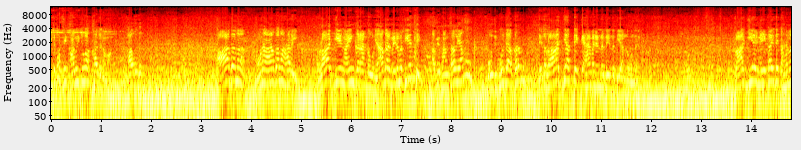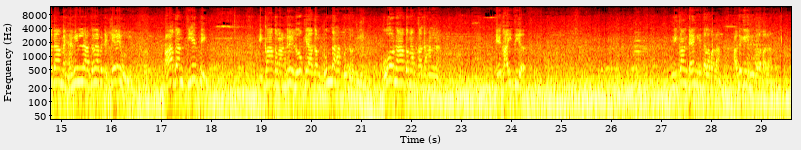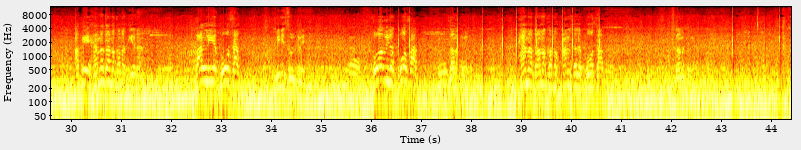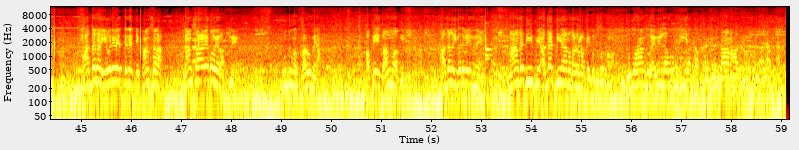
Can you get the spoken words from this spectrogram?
ඊට පස්සේ කමිටුවක් හදනවා. කවුද? ආගම මොන ආගම හරි රාජ්‍යයෙන් අයින් කරන්න ඕනේ. ආගම වෙනම තියෙද්දි අපි පන්සල් යමු. බෝධි පූජා කරමු. ඒක රාජ්‍යයත් එක්ක හැමෙන්න දෙන්න තියන්න හොඳ නැහැ. රාජ්‍යයයි මේකයි දෙක හැමදාම හැමිල්ලා තමයි අපිට කෙලෙන්නේ. ආගම් තියෙද්දි එක ආගමක් නෙවෙයි ලෝකයේ ආගම් 3000ක් විතර තියෙනවා. ඕන ආගමක් අදහන්න. ඒක අයිතිය. නිකන් දැන් හිතලා බලන්න. අද කියලා හිතලා බලන්න. අපේ හැම ගමකම තියෙන පල්ලිය පෝසත් මිනිසුන්ට වෙන්නේ. කෝවිල පෝසත් ගමට වෙන්නේ. හැම ගමකම පන්සල පෝසත් ගමට වෙන්නේ. හදලා ඉවර වෙච්ච නැති පන්සල ලංකාවේ කොහෙවත් නෑ. පුදුම කරුමයක්. අපේ ගම් වගේ හදලා ඉවර වෙන්නේ නෑ. නාගදීපේ අදක් ගියාම කඩලක් එකතු කරනවා. බුදුහාමුදුර ඇවිල්ලා වුරු කීයක් තාම හදනවා.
